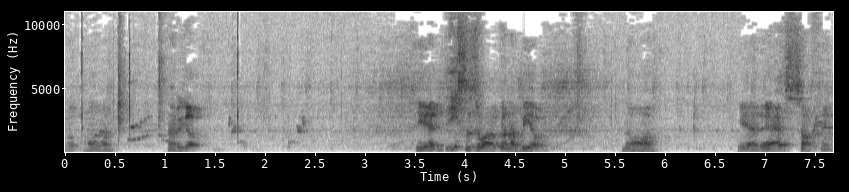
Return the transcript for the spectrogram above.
Oh, more one. There we go. So yeah, this is are gonna be a... No. Yeah, there's something.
